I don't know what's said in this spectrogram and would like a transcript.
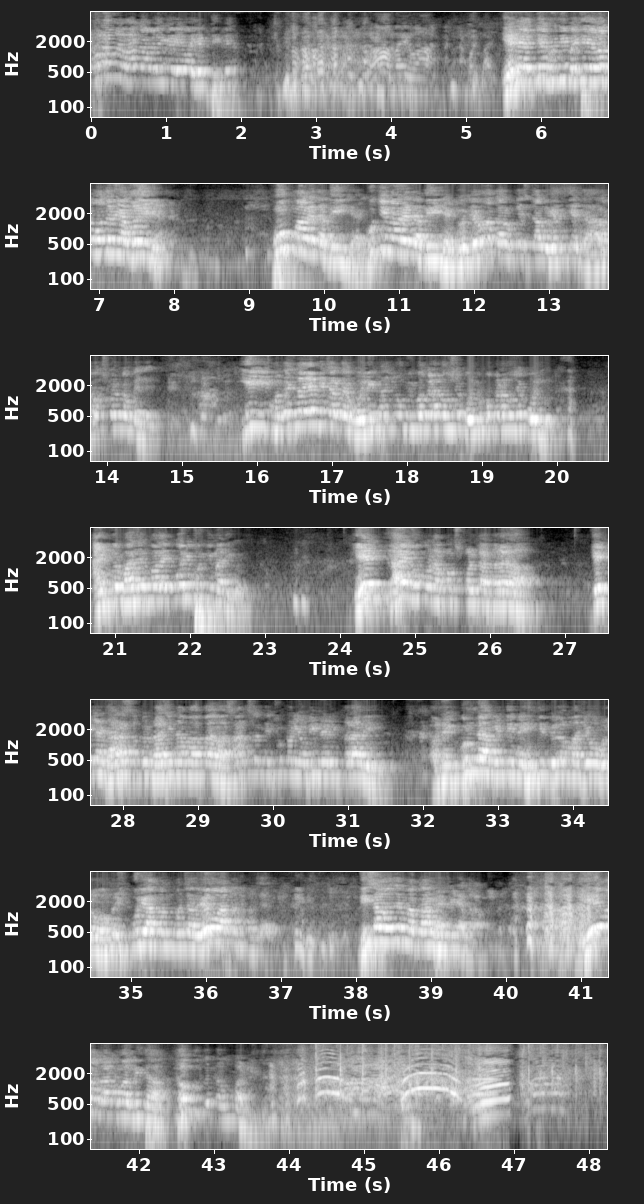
એને સુધી બધી એવા કોદળિયા મળી ગયા. ફૂંક મારે ત્યાં બેહી જાય હુકી મારે ત્યાં બેહી જાય. તારો કેસ ચાલુ, એમ કે હારા પક્ષ પણ નો પેલે ઈ મગજમાં એમ વિચારતા હોય, ગોલી ખાલી ફૂંકી મારી હોય. કેટલાય લોકોના પક્ષ પલટા કરાવ્યા કેટલાય ધારાસભ્યો રાજીનામા ચૂંટણીઓ બિનરેલી કરાવી. અને ગુંડાગીર્દીને હિન્દી ફિલ્મમાં જેવો બોલો અમરીશ પુરી આતંક મચાવ્યો એવો આતંક મચાવ્યો. વિસાવદરમાં કાર હેઠળ્યા બરાબર. એવા લાગવા લીધા ઉપાડી તે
